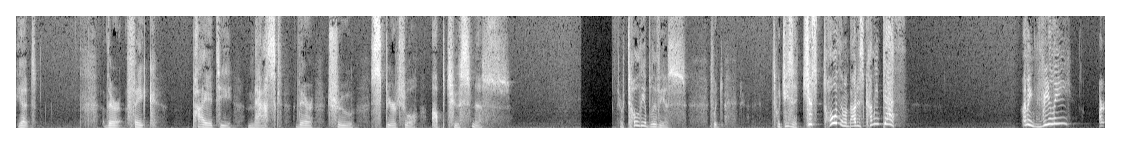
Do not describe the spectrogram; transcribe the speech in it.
Yet, their fake piety masked their true spiritual obtuseness. They were totally oblivious to what, to what Jesus just told them about his coming death. I mean, really? Are,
